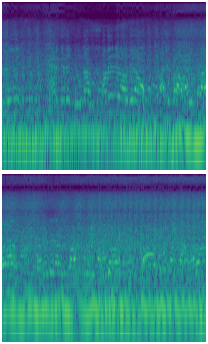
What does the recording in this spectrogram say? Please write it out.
ਕਹਿੰਦੇ ਬੇਦਾ ਸਮੇਂ ਦੇ ਨਾਲ ਜਿਹੜਾ ਅੱਜ ਭਰਾਵਾਂ ਨੇ ਕਰਾਇਆ ਸਮੇਂ ਦੇ ਨਾਲ ਸਾਥ ਪੂਰੇ ਕਰੂਗਾ ਬਹੁਤ ਵੱਡਾ ਧੰਨਵਾਦ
